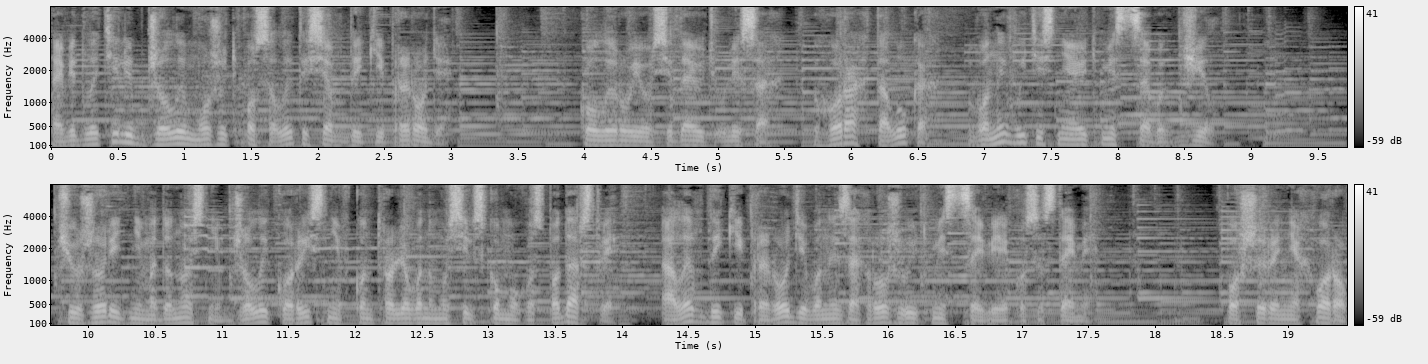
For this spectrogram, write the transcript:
а відлетілі бджоли можуть поселитися в дикій природі. Коли рої осідають у лісах, горах та луках, вони витісняють місцевих бджіл. Чужорідні медоносні бджоли корисні в контрольованому сільському господарстві, але в дикій природі вони загрожують місцевій екосистемі. Поширення хвороб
